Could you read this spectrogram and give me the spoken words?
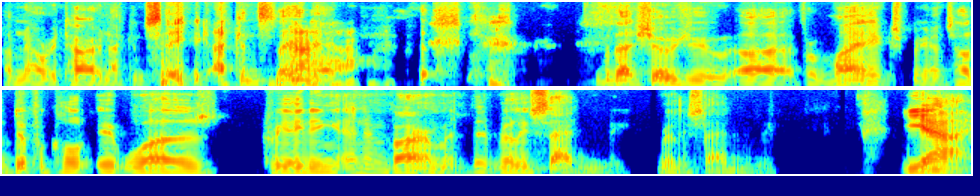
I'm now retired and I can say, I can say that. but that shows you uh, from my experience, how difficult it was creating an environment that really saddened me, really saddened me. Yeah,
